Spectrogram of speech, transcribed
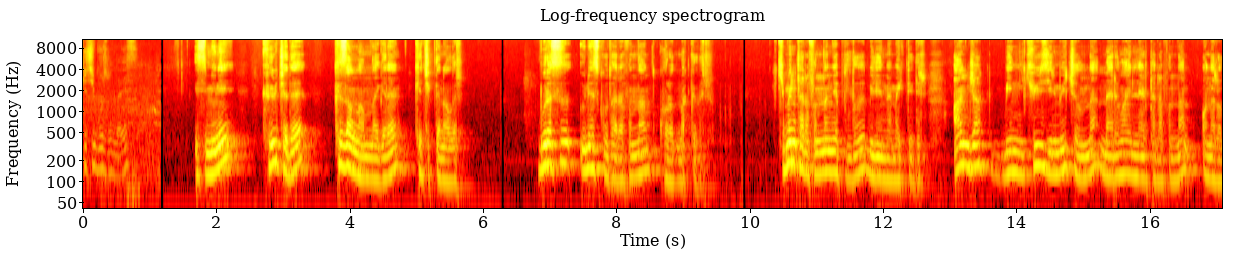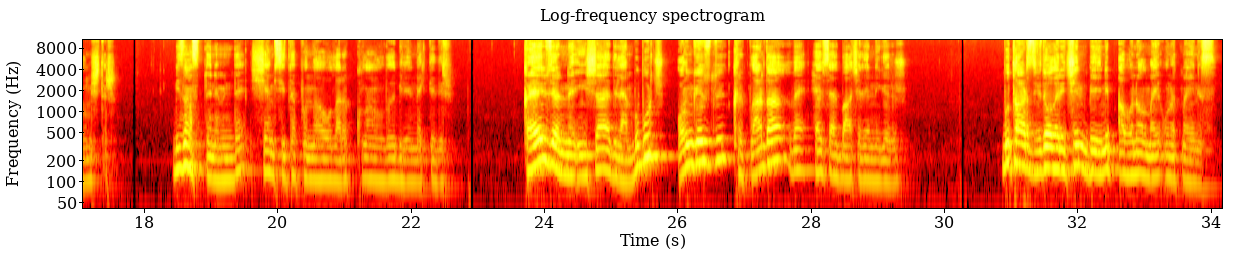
Keçi Burcu'ndayız. İsmini Kürtçe'de kız anlamına gelen keçikten alır. Burası UNESCO tarafından korunmaktadır. Kimin tarafından yapıldığı bilinmemektedir. Ancak 1223 yılında Mervaniler tarafından onarılmıştır. Bizans döneminde Şemsi Tapınağı olarak kullanıldığı bilinmektedir. Kaya üzerine inşa edilen bu burç on gözlü Kırklar Dağı ve Hevsel bahçelerini görür. Bu tarz videolar için beğenip abone olmayı unutmayınız.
